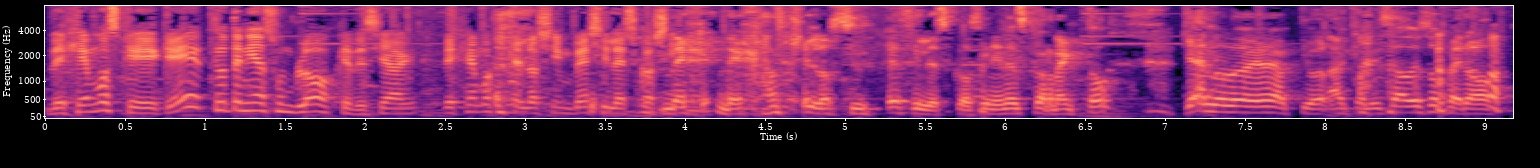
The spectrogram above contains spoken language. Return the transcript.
Dejemos que, ¿qué? Tú tenías un blog que decía, dejemos que los imbéciles cocinen. Dej- Dejad que los imbéciles cocinen, es correcto. Ya no lo actu- actualizado eso, pero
